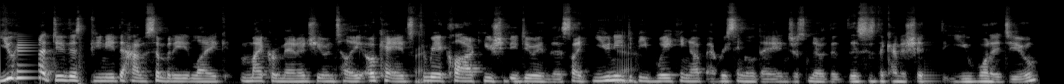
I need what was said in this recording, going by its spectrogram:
you cannot do this if you need to have somebody like micromanage you and tell you, okay, it's right. three o'clock, you should be doing this. Like you need yeah. to be waking up every single day and just know that this is the kind of shit that you want to do,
